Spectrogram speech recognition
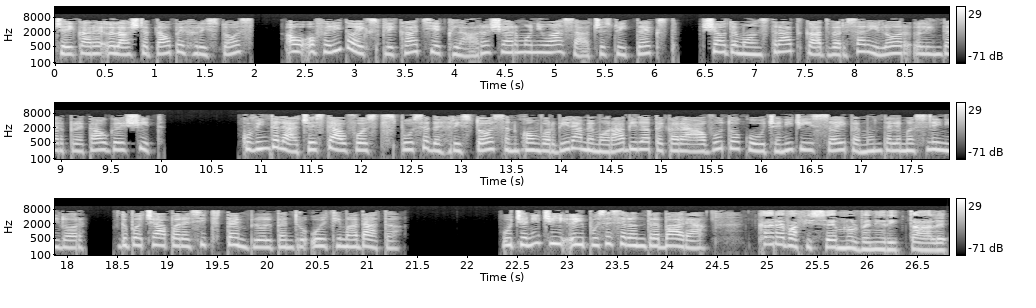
Cei care îl așteptau pe Hristos au oferit o explicație clară și armonioasă a acestui text și au demonstrat că adversarii lor îl interpretau greșit. Cuvintele acestea au fost spuse de Hristos în convorbirea memorabilă pe care a avut-o cu ucenicii săi pe muntele măslinilor, după ce a părăsit templul pentru ultima dată. Ucenicii îi puseseră întrebarea, Care va fi semnul venirii tale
